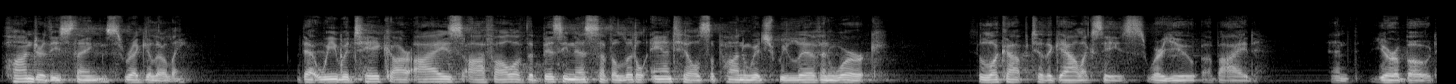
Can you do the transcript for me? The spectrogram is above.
ponder these things regularly, that we would take our eyes off all of the busyness of the little ant hills upon which we live and work, to look up to the galaxies where you abide and your abode,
